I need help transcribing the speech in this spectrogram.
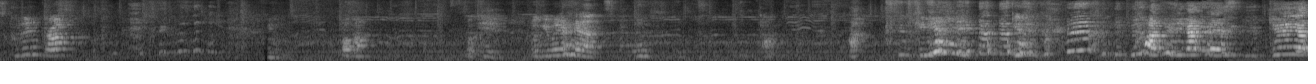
Scoot in, girl. Hold on. Okay. Oh, give me your hands. Give me, give, come on, you got this. Give me your,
